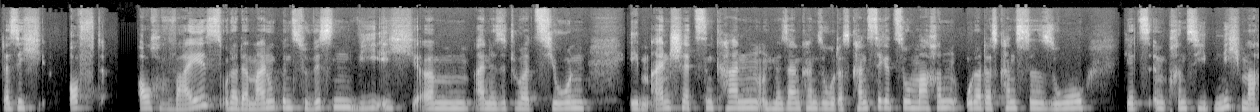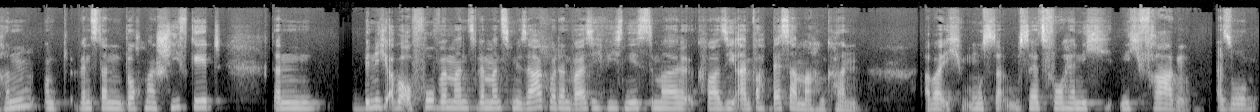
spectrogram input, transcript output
dass ich oft auch weiß oder der Meinung bin zu wissen, wie ich ähm, eine Situation eben einschätzen kann und mir sagen kann, so, das kannst du jetzt so machen oder das kannst du so jetzt im Prinzip nicht machen. Und wenn es dann doch mal schief geht, dann bin ich aber auch froh, wenn man es wenn man's mir sagt, weil dann weiß ich, wie ich das nächste Mal quasi einfach besser machen kann. Aber ich muss da, muss da jetzt vorher nicht, nicht fragen. Also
